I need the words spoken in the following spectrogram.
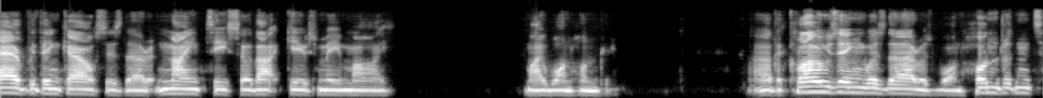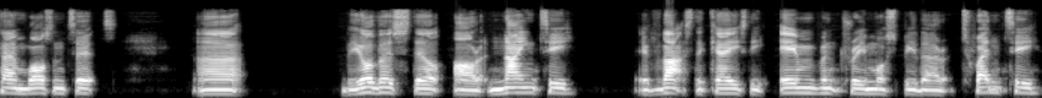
everything else is there at 90 so that gives me my my 100 uh, the closing was there as 110 wasn't it? Uh, the others still are at 90 if that's the case the inventory must be there at 20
